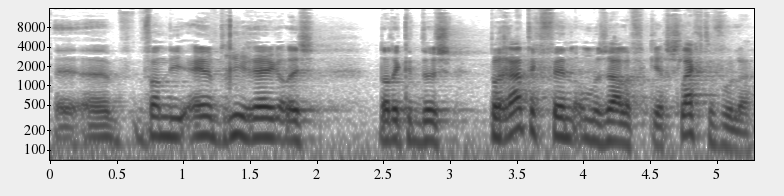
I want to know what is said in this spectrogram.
eh, van die 1 op 3 regel is dat ik het dus prettig vind om mezelf een keer slecht te voelen.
